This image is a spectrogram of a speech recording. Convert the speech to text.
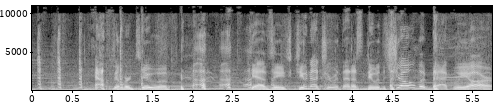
half number two of Cavs HQ. Not sure what that has to do with the show, but back we are.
